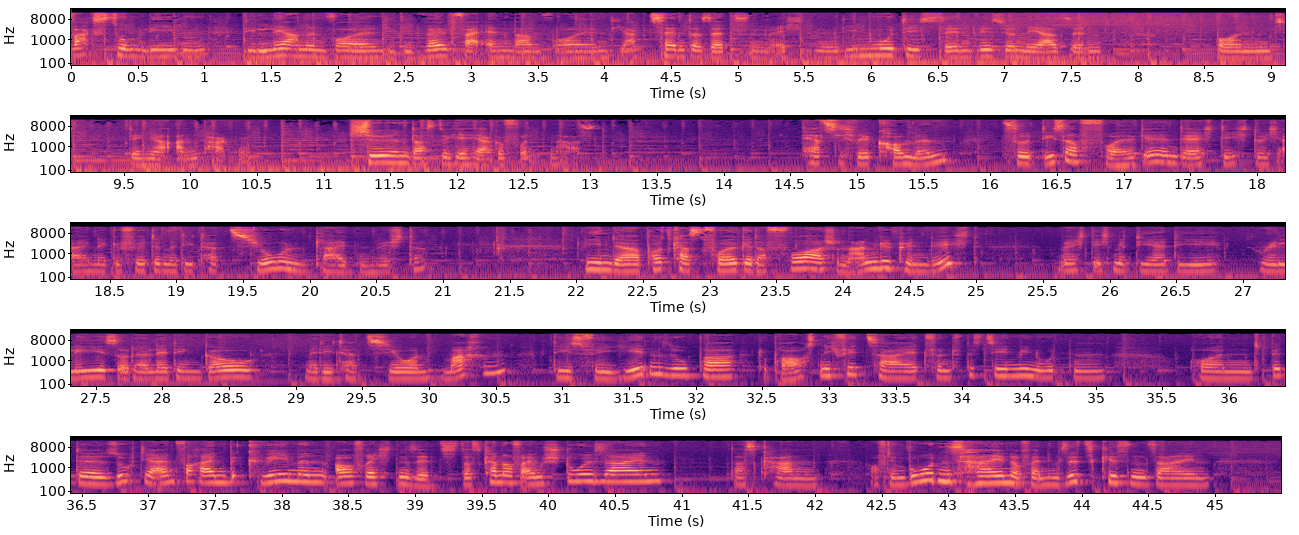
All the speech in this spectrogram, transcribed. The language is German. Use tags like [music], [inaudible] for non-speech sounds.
Wachstum lieben, die lernen wollen, die die Welt verändern wollen, die Akzente setzen möchten, die mutig sind, visionär sind und Dinge anpacken. Schön, dass du hierher gefunden hast. Herzlich willkommen zu dieser Folge, in der ich dich durch eine geführte Meditation leiten möchte. Wie in der Podcast-Folge davor schon angekündigt, möchte ich mit dir die Release oder Letting Go Meditation machen. Die ist für jeden super. Du brauchst nicht viel Zeit, fünf bis zehn Minuten. Und bitte such dir einfach einen bequemen, aufrechten Sitz. Das kann auf einem Stuhl sein, das kann auf dem Boden [laughs] sein, auf einem Sitzkissen sein.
